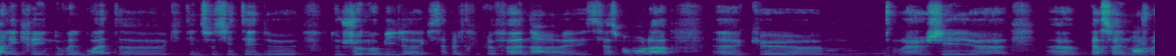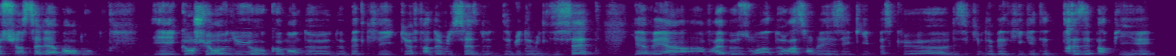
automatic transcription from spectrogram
aller créer une nouvelle boîte euh, qui était une société de, jeux mobiles qui s'appelle Triple Fun. et c'est à ce moment-là que personnellement, je me suis installé à Bordeaux. Et quand je suis revenu aux commandes de, BetClick fin 2016, début 2017, il y avait un, vrai besoin de rassembler les équipes parce que euh, les équipes de BetClick étaient très éparpillées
